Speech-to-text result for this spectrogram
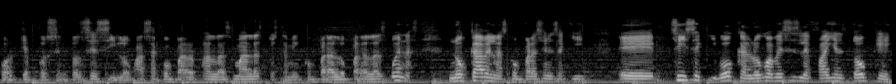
porque pues entonces si lo vas a comparar para las malas, pues también compáralo para las buenas. No caben las comparaciones aquí. Eh, sí se equivoca, luego a veces le falla el toque.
